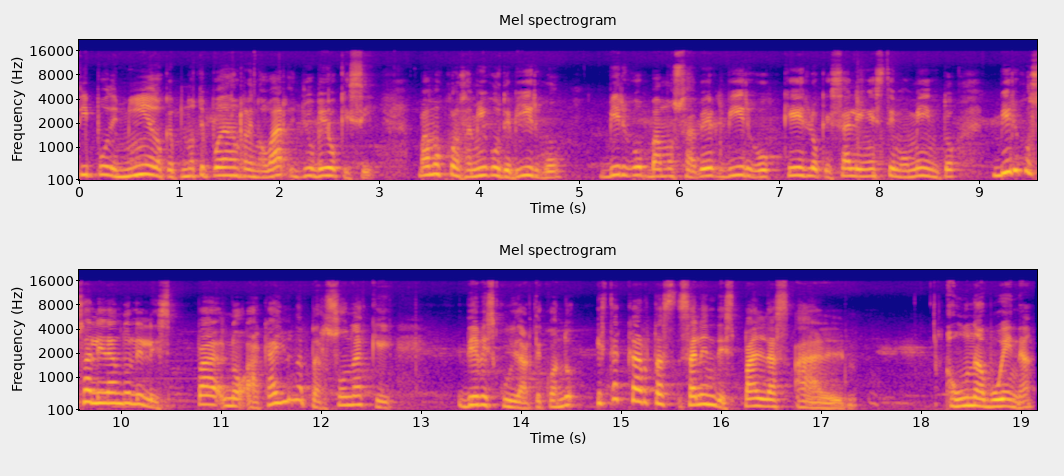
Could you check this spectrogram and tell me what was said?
tipo de miedo que no te puedan renovar, yo veo que sí. Vamos con los amigos de Virgo. Virgo, vamos a ver Virgo, qué es lo que sale en este momento. Virgo sale dándole el espalda. No, acá hay una persona que debes cuidarte. Cuando estas cartas salen de espaldas al, a una buena,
